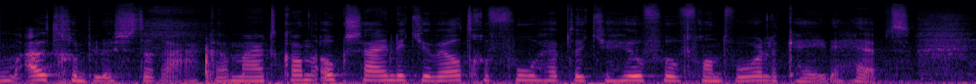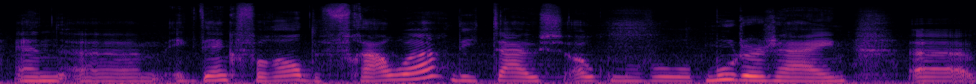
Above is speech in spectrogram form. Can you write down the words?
om uitgeblust te raken. Maar het kan ook zijn dat je wel het gevoel hebt dat je heel veel verantwoordelijkheden hebt. En ehm, ik denk vooral de vrouwen die thuis ook bijvoorbeeld moeder zijn, ehm,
